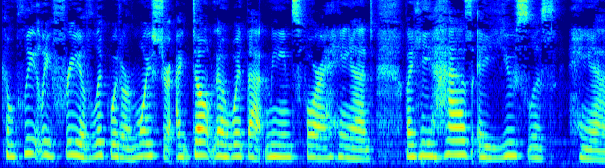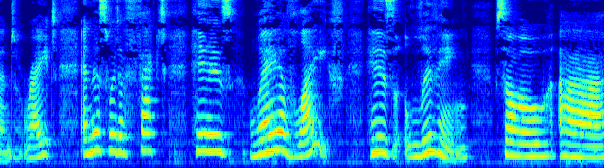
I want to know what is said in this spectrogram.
completely free of liquid or moisture. I don't know what that means for a hand, but he has a useless hand, right? And this would affect his way of life, his living. So, uh,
